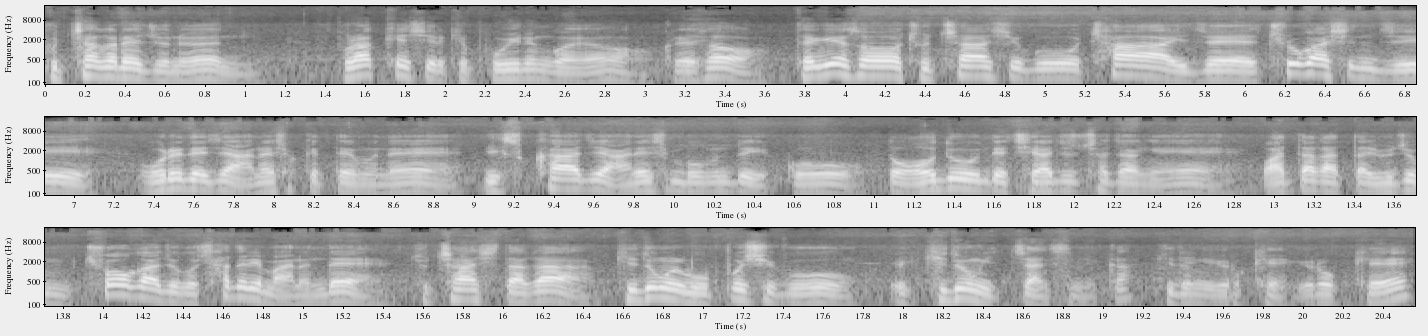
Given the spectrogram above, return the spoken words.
부착을 해주는 브라켓이 이렇게 보이는 거예요. 그래서 댁에서 주차하시고 차 이제 출고하신 지 오래되지 않으셨기 때문에 익숙하지 않으신 부분도 있고 또 어두운데 지하 주차장에 왔다 갔다 요즘 추워가지고 차들이 많은데 주차하시다가 기둥을 못 보시고 기둥 있지 않습니까? 기둥이 이렇게 이렇게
